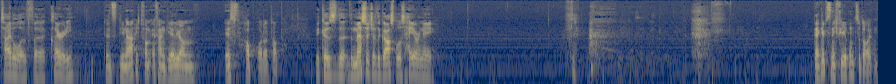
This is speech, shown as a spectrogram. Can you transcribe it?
title of uh, clarity. Die Nachricht vom Evangelium ist hopp oder top. Because the, the message of the gospel is hey or nay. da gibt es nicht viel rumzudeuten.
